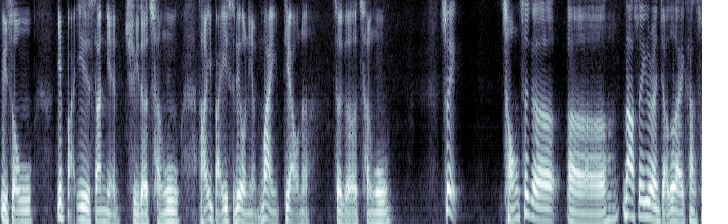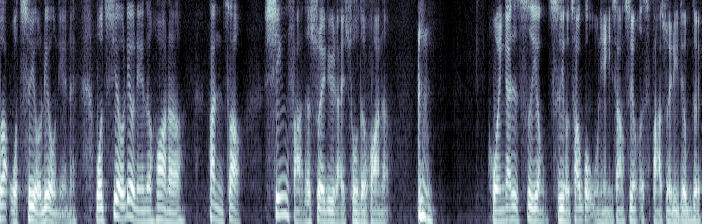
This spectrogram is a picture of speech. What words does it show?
预售屋，一百一十三年取得成屋，然后一百一十六年卖掉呢这个成屋，所以从这个呃纳税义务人角度来看，说我持有六年呢，我持有六年的话呢，按照新法的税率来说的话呢。我应该是适用持有超过五年以上，适用二十八税率，对不对？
